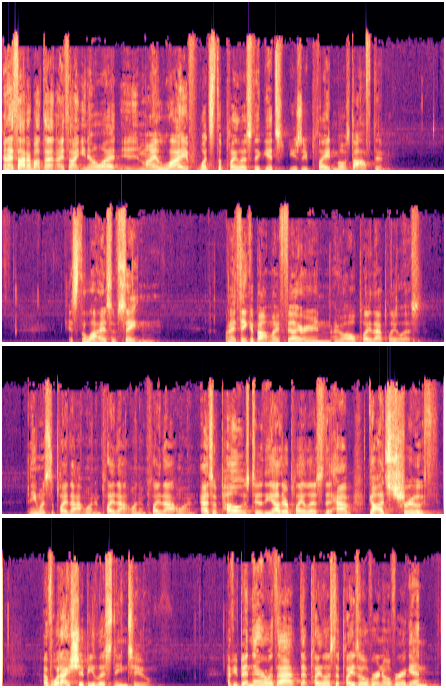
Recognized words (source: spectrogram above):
And I thought about that and I thought, you know what? In my life, what's the playlist that gets usually played most often? It's the lies of Satan. When I think about my failure and I go, oh, play that playlist. And he wants to play that one and play that one and play that one, as opposed to the other playlists that have God's truth of what I should be listening to. Have you been there with that? That playlist that plays over and over again?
